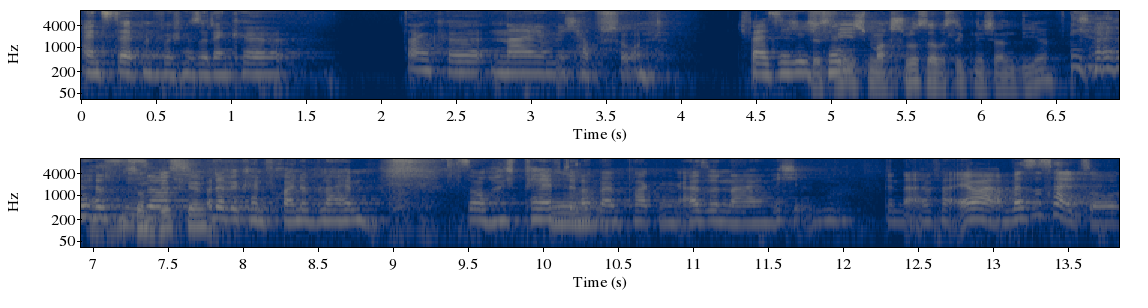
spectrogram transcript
ein Statement, wo ich mir so denke, danke, nein, ich hab schon. Ich weiß nicht, ich Deswegen, ich mache Schluss, aber es liegt nicht an dir. Ja, das ist So so. ein bisschen. Oder wir können Freunde bleiben. So, ich helfe dir noch beim Packen. Also nein, ich bin da einfach. Ja, aber es ist halt so.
